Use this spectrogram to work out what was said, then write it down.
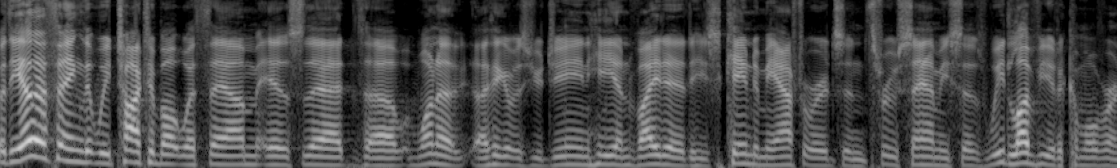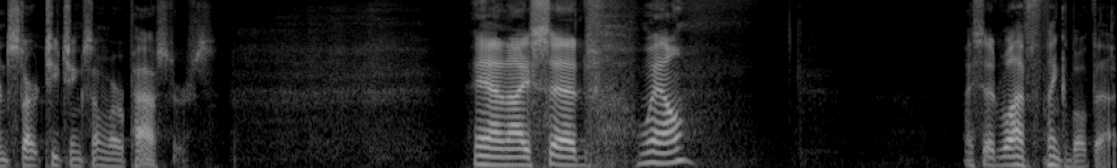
But the other thing that we talked about with them is that uh, one of I think it was Eugene. He invited. He came to me afterwards, and through Sam, he says, "We'd love you to come over and start teaching some of our pastors." And I said, "Well." I said, we'll have to think about that.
